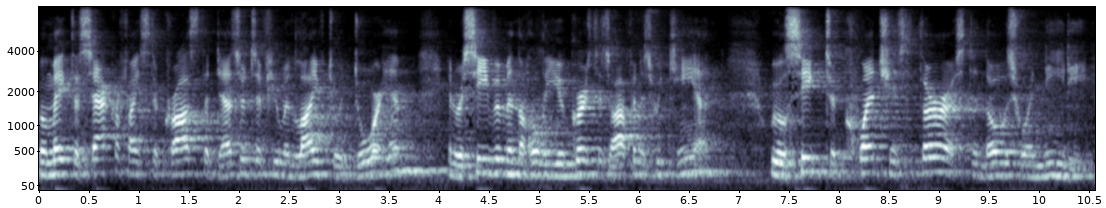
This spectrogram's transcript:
We'll make the sacrifice to cross the deserts of human life to adore Him and receive Him in the Holy Eucharist as often as we can. We will seek to quench His thirst in those who are needy.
